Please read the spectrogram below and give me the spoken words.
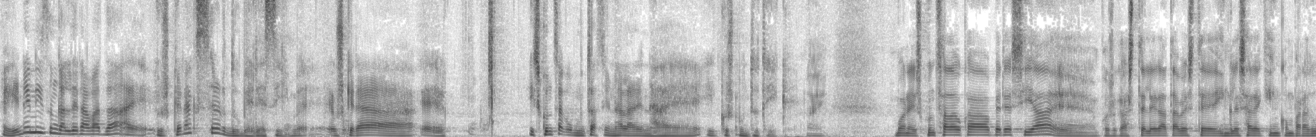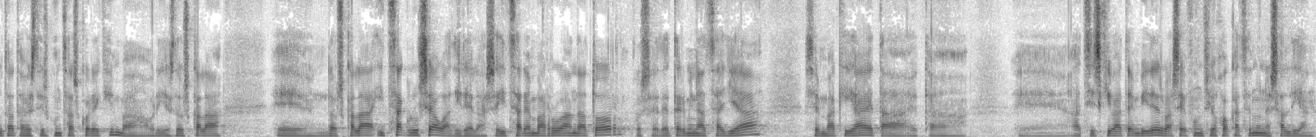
Eginen izan galdera bat da, e, euskerak zer du berezi? Euskera e, hizkuntza komutazionalaren e, ikuspuntutik. Bai. Bueno, hizkuntza dauka berezia, e, pues gaztelera eta beste inglesarekin konparatuta eta beste hizkuntza askorekin, ba, hori ez da euskala e, da hitzak luzeagoa direla. Ze hitzaren barruan dator, pues, determinatzailea, zenbakia eta eta e, atzizki baten bidez, ba, ze funtzio jokatzen duen esaldian.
